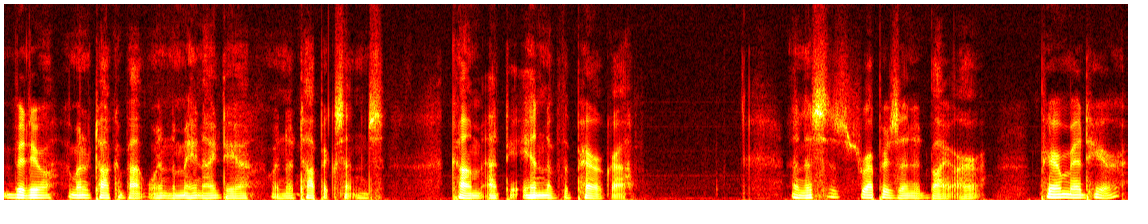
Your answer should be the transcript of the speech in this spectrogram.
video, I'm going to talk about when the main idea, when the topic sentence come at the end of the paragraph. And this is represented by our pyramid here,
